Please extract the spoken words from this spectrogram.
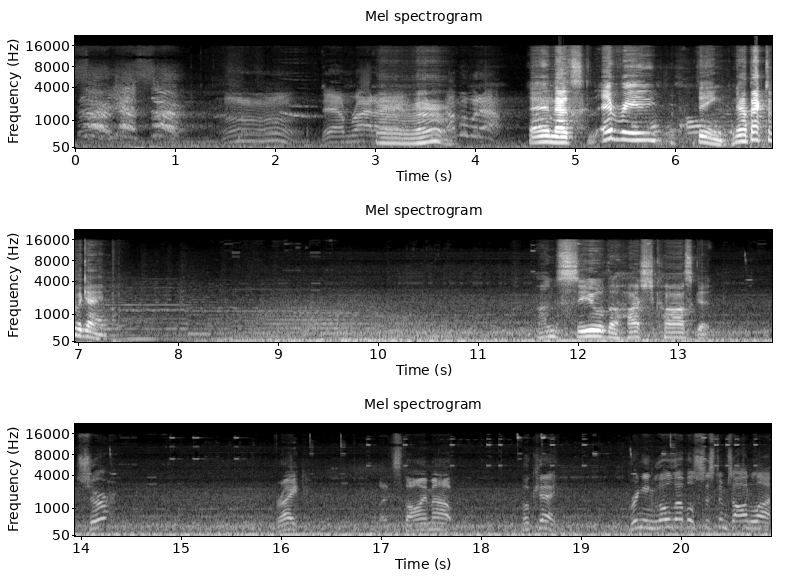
Sir, yes, sir. Mm-hmm. Damn right I am. Now move it out. And that's everything. Now back to the game. Unseal the hushed casket. Sir? Right. Let's thaw him out. Okay. Bringing low-level systems online.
